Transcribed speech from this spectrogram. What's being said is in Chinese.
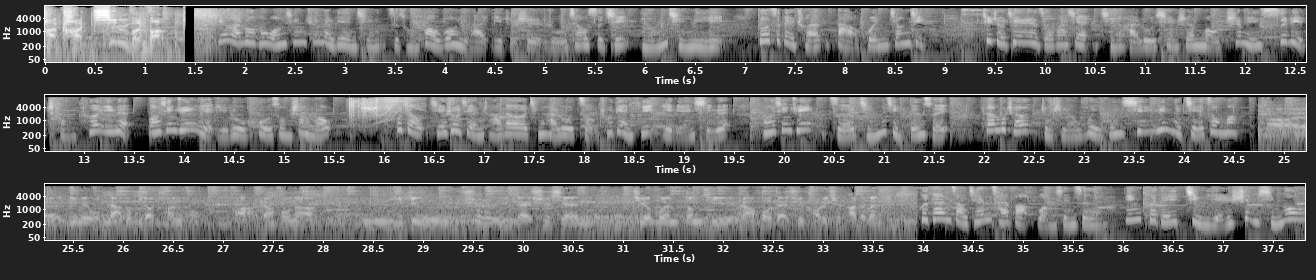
看看新闻网。秦海璐和王新军的恋情自从曝光以来，一直是如胶似漆、浓情蜜意，多次被传大婚将近。记者近日则发现，秦海璐现身某知名私立产科医院，王新军也一路护送上楼。不久结束检查的秦海璐走出电梯，一脸喜悦，王新军则紧紧跟随。难不成这是要未婚先孕的节奏吗？呃，因为我们俩都比较传统啊，然后呢，嗯，一定是应该是先结婚登记，然后再去考虑其他的问题。会看早前采访王先生，您可得谨言慎行哦。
